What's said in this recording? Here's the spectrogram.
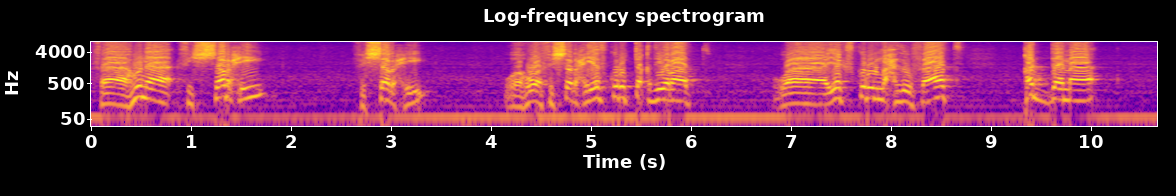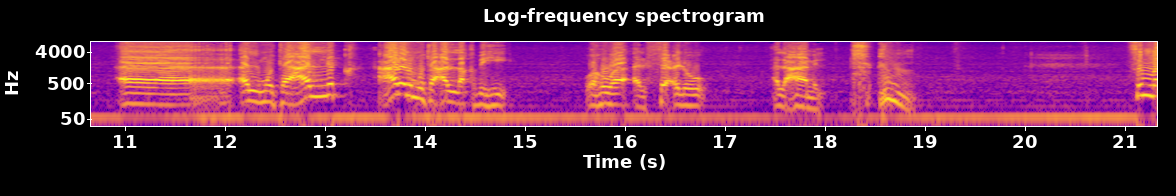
فهنا في الشرح في الشرح وهو في الشرح يذكر التقديرات ويذكر المحذوفات قدم آه، المتعلق على المتعلق به وهو الفعل العامل. ثم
